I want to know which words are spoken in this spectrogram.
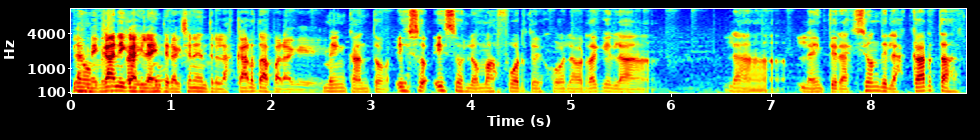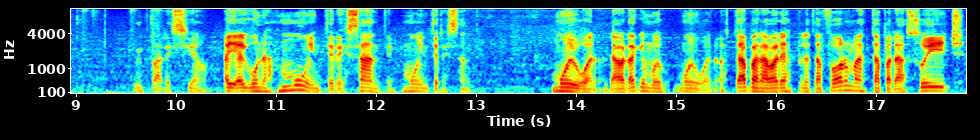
las mecánicas y la interacción entre las cartas para que... Me encantó, eso, eso es lo más fuerte del juego, la verdad que la, la, la interacción de las cartas me pareció. Hay algunas muy interesantes, muy interesantes. Muy bueno, la verdad que muy, muy bueno. Está para varias plataformas, está para Switch,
